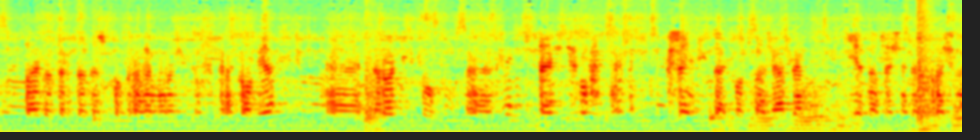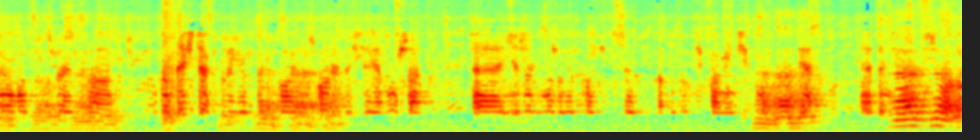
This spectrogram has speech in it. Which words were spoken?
z całego serca też pozdrawiamy rodziców w Krakowie, e, rodziców e, teściów, Krzędzicach pod Zawiatem i jednocześnie też prosimy o modlitwę za, za teścia, który jest aktualnie chory, teścia Janusza. E, jeżeli możemy aby zrobić pamięć w modlitwie, e, ta będzie żona.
